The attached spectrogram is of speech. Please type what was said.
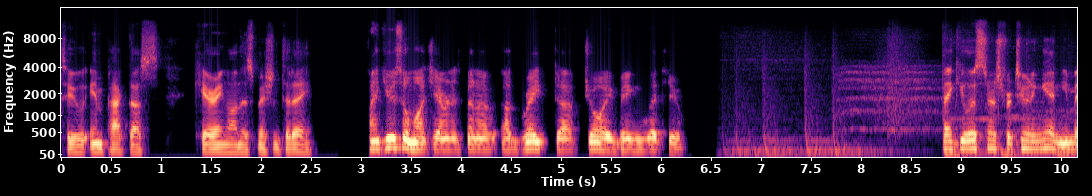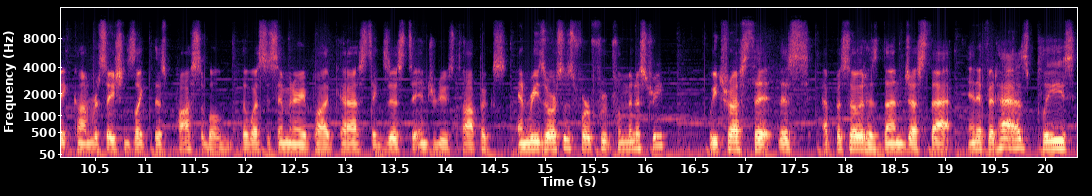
to impact us carrying on this mission today. Thank you so much, Aaron. It's been a, a great uh, joy being with you. Thank you, listeners, for tuning in. You make conversations like this possible. The Wesley Seminary podcast exists to introduce topics and resources for fruitful ministry. We trust that this episode has done just that. And if it has, please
